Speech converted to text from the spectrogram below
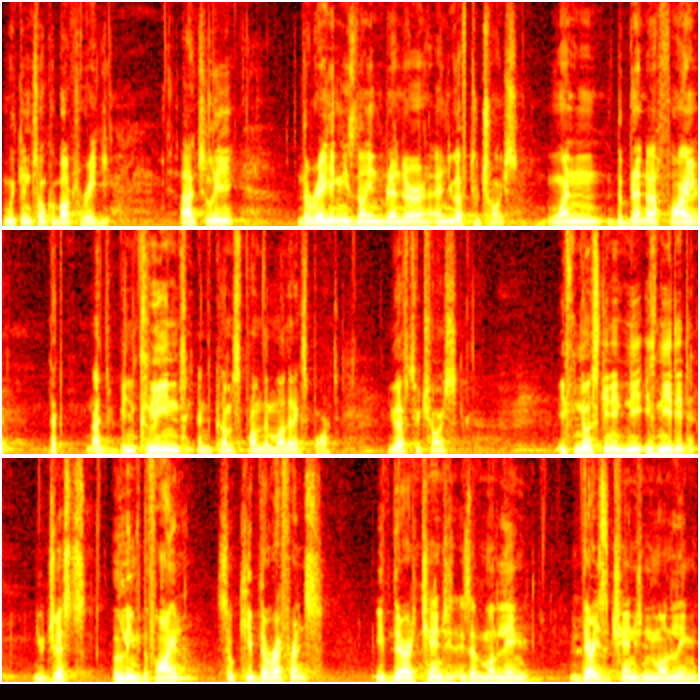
we can talk about rigging. Actually, the rigging is done in Blender, and you have two choices. When the Blender file that has been cleaned and comes from the model export, you have two choices. If no skin is needed, you just link the file, so keep the reference. If there are changes in modeling, there is a change in modeling,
